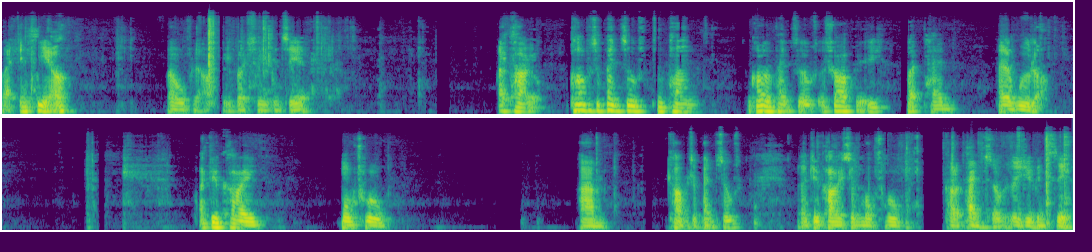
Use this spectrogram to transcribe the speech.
Right in here, I'll open it up for you so you can see it. I carry colors of pencils, some pens, some colouring pencils, a sharpie, a pen, and a ruler. I do carry multiple um, of pencils. I do carry some multiple colour pencils, as you can see.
